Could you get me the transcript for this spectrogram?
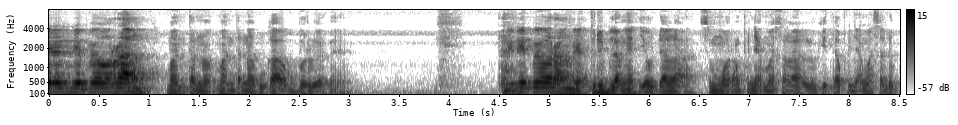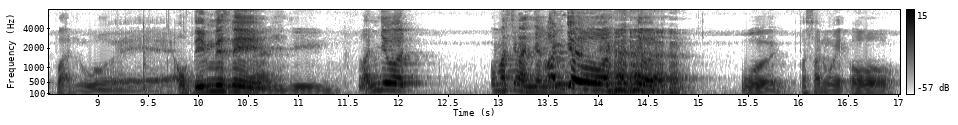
dari DP orang. mantan mantan aku kabur katanya Di DP orang dia. itu dibilangnya ya udahlah semua orang punya masa lalu kita punya masa depan woi optimis nih Anjing. lanjut Oh masih nih? lanjut lanjut woi pesan wo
